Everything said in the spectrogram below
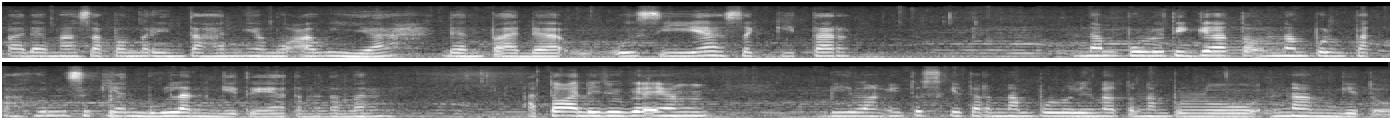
pada masa pemerintahannya Muawiyah dan pada usia sekitar 63 atau 64 tahun sekian bulan gitu ya teman-teman. Atau ada juga yang bilang itu sekitar 65 atau 66 gitu.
